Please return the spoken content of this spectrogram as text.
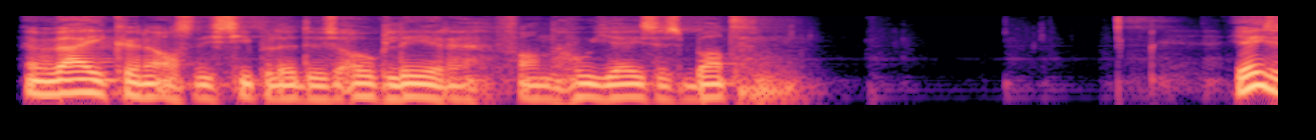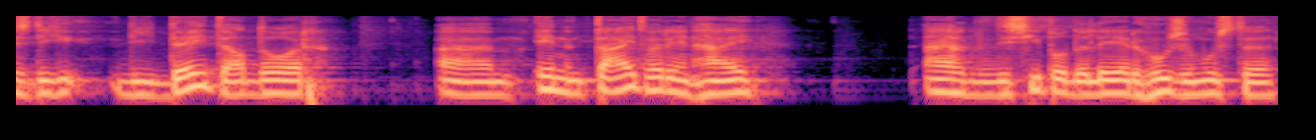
En wij kunnen als discipelen dus ook leren van hoe Jezus bad. Jezus die, die deed dat door ehm, in een tijd waarin hij eigenlijk de discipelen leren hoe ze moesten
